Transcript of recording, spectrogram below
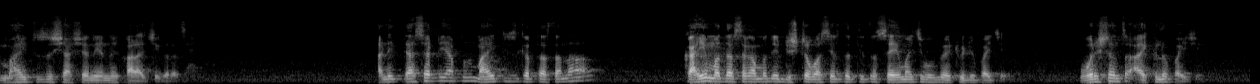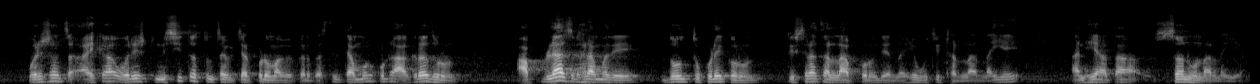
माहितीचं शासन येणं काळाची गरज आहे. आणि त्यासाठी आपण माहितीच करत असताना काही मतदारसंघामध्ये डिस्टर्ब असेल तर तिथं संयमाची भूमिका ठेवली पाहिजे. वरिष्ठांचं ऐकलं पाहिजे. वरिष्ठांचं ऐका वरिष्ठ निश्चितच तुमचा विचार पुढं मागं करत असतील. त्यामुळे कुठं आग्रह धरून आपल्याच घरामध्ये दोन तुकडे करून तिसऱ्याचा लाभ करून देणं हे उचित ठरणार नाही आहे आणि हे आता सण होणार नाही आहे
